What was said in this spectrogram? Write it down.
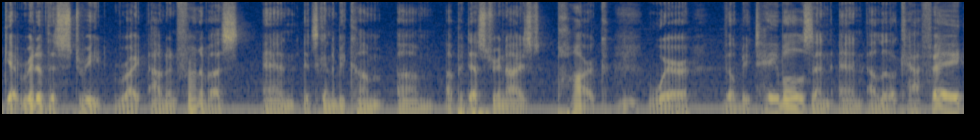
get rid of the street right out in front of us, and it's going to become um, a pedestrianized park where there'll be tables and, and a little cafe,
